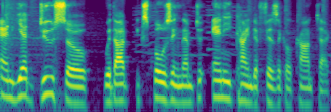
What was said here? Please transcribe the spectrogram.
and yet do so without exposing them to any kind of physical contact.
